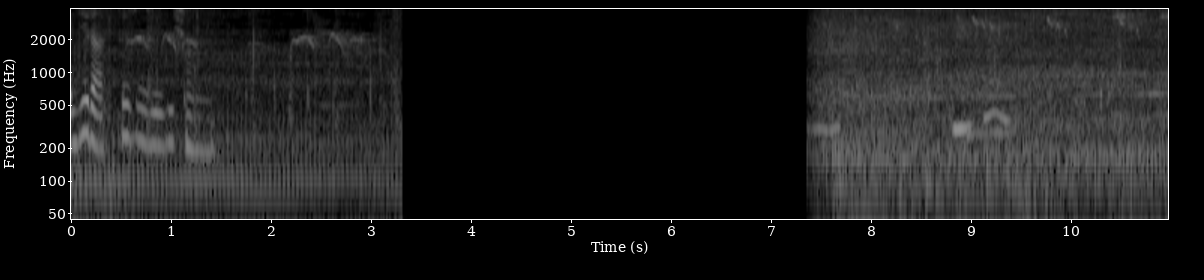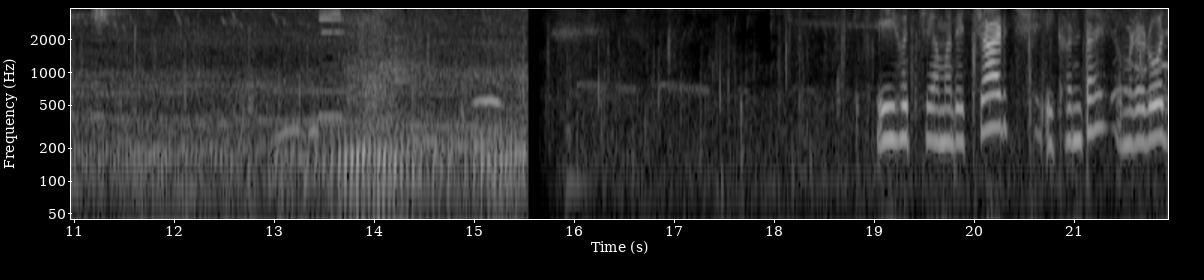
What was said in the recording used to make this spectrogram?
আজ রাস্তাটা হেবি সুন্দর এই হচ্ছে আমাদের চার্চ এখানটায়। আমরা রোজ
